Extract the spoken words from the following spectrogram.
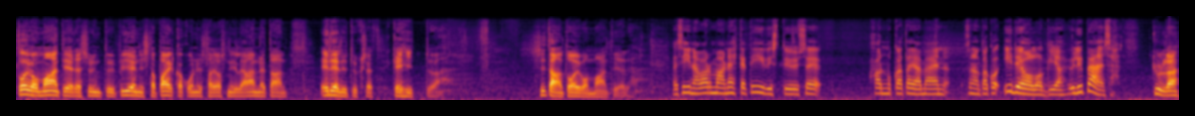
Toivon maantiede syntyy pienistä paikkakunnista, jos niille annetaan edellytykset kehittyä. Sitä on toivon maantiede. Ja siinä varmaan ehkä tiivistyy se Hannu Katajamäen, sanotaanko ideologia ylipäänsä. Kyllä,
